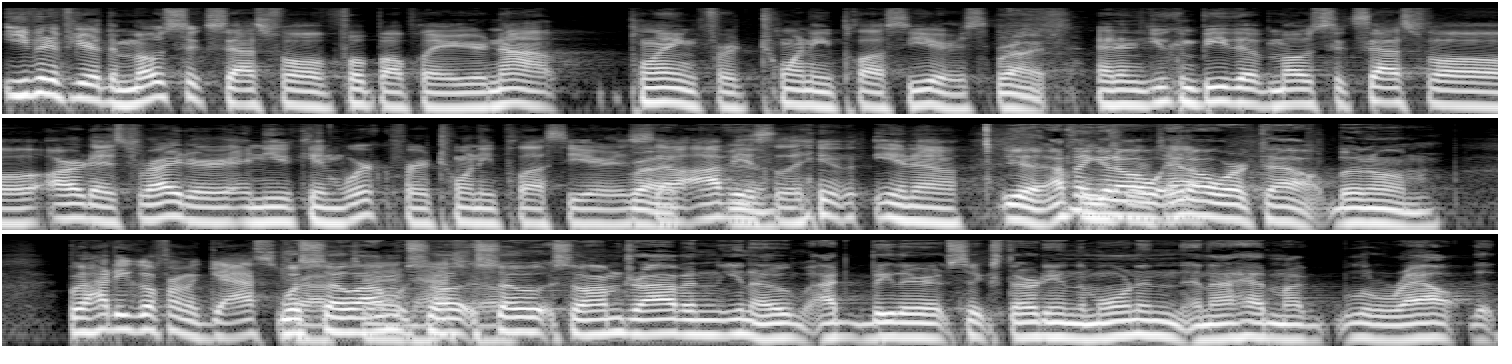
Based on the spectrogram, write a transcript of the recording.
even if you're the most successful football player, you're not playing for 20 plus years. Right. And then you can be the most successful artist, writer, and you can work for 20 plus years. Right, So yeah. obviously, you know. yeah, I think it all it all worked out, but um. How do you go from a gas truck Well, so I'm so so so I'm driving. You know, I'd be there at six thirty in the morning, and I had my little route that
